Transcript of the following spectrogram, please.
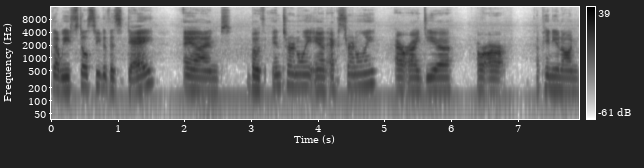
that we still see to this day, and both internally and externally, our idea or our opinion on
